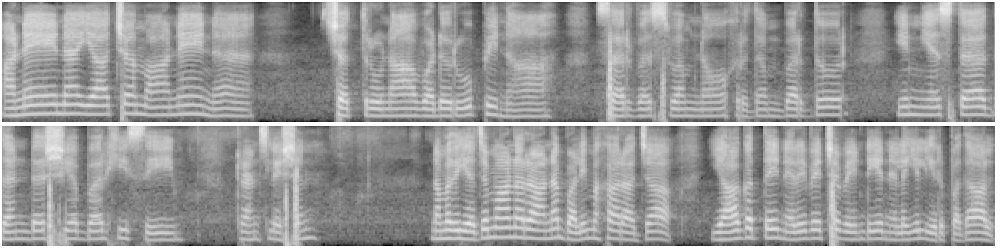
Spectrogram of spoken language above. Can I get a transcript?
அனேன யாச்சமானேன சத்ருணா வடுரூபினா சர்வஸ்வம் நோ ஹிருதம் பர்தோர் இன்யஸ்த தண்டஷ்ய பர்ஹிசி. டிரான்ஸ்லேஷன் நமது எஜமானரான பலிமகாராஜா யாகத்தை நிறைவேற்ற வேண்டிய நிலையில் இருப்பதால்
